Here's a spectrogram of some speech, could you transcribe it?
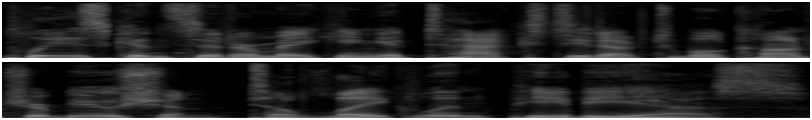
please consider making a tax-deductible contribution to Lakeland PBS.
